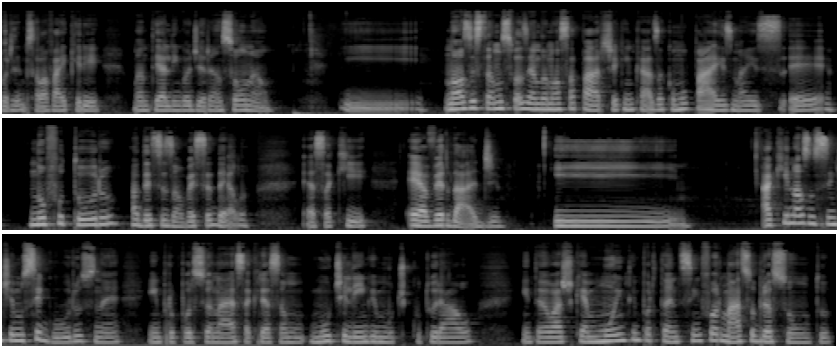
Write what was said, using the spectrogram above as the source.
por exemplo, se ela vai querer manter a língua de herança ou não. E nós estamos fazendo a nossa parte aqui em casa como pais, mas é, no futuro a decisão vai ser dela. Essa aqui é a verdade. E aqui nós nos sentimos seguros, né, em proporcionar essa criação multilingüe e multicultural. Então eu acho que é muito importante se informar sobre o assunto,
